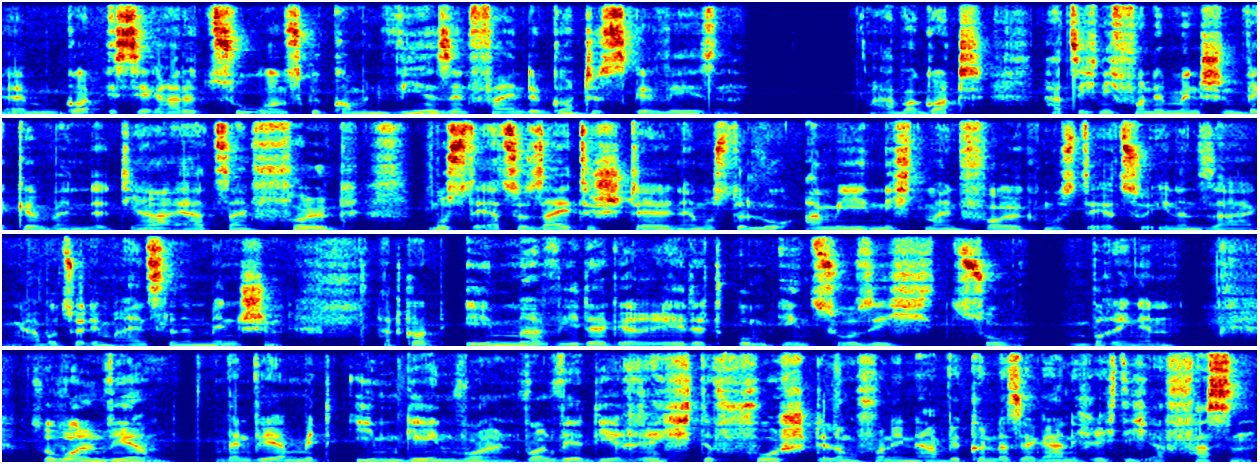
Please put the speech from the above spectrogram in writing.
Ähm, Gott ist ja gerade zu uns gekommen. Wir sind Feinde Gottes gewesen. Aber Gott hat sich nicht von den Menschen weggewendet. Ja, er hat sein Volk, musste er zur Seite stellen. Er musste Lo Ami, nicht mein Volk, musste er zu ihnen sagen. Aber zu dem einzelnen Menschen hat Gott immer wieder geredet, um ihn zu sich zu bringen. So wollen wir, wenn wir mit ihm gehen wollen, wollen wir die rechte Vorstellung von ihm haben. Wir können das ja gar nicht richtig erfassen.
